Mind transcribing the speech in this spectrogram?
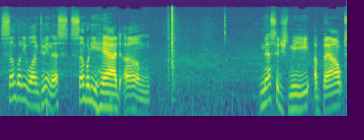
Somebody, while I'm doing this, somebody had um, messaged me about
